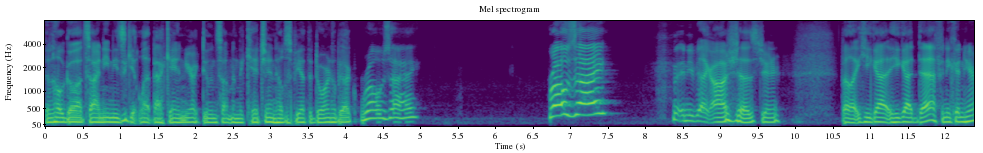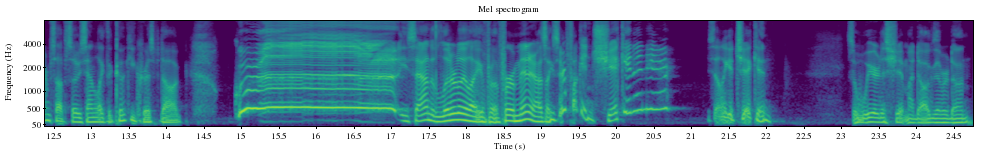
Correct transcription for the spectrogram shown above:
Then he'll go outside and he needs to get let back in. You're like doing something in the kitchen. He'll just be at the door and he'll be like, Rose, Rose, and you'd be like, oh shit, that's Junior. But like he got he got deaf and he couldn't hear himself, so he sounded like the Cookie Crisp dog. He sounded literally like for, for a minute. I was like, "Is there fucking chicken in here?" You sound like a chicken. It's the weirdest shit my dog's ever done.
